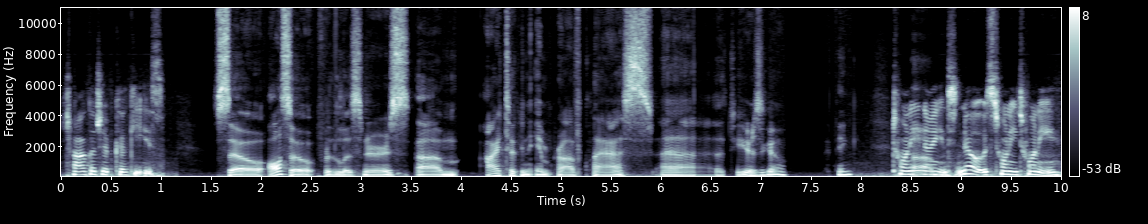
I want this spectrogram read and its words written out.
Chocolate chip cookies. So, also for the listeners, um, I took an improv class uh, two years ago, I think. 2019. no, it was 2020.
